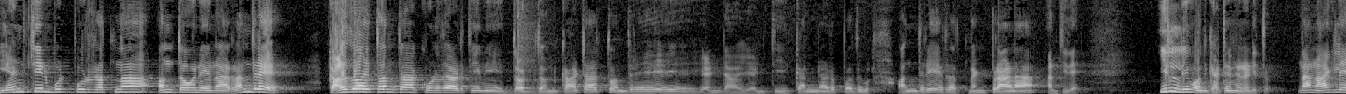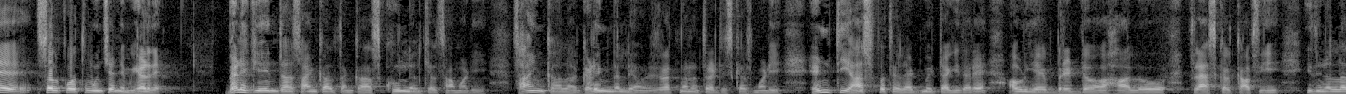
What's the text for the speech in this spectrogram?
ಎಂಟಿನ ಬಿಟ್ಬಿಟ್ರು ರತ್ನ. ಅಂತವನೇನಾರು ಅಂದರೆ ಕಳೆದೋಯ್ತಂತ ಕುಣಿದಾಡ್ತೀನಿ, ದೊಡ್ಡದೊಂದು ಕಾಟ ತೊಂದರೆ ಎಂಡ ಎಂಟಿ ಕನ್ನಡ ಪದಗಳು, ಅಂದರೆ ರತ್ನಂಗೆ ಪ್ರಾಣ ಅಂತಿದೆ. ಇಲ್ಲಿ ಒಂದು ಘಟನೆ ನಡೀತು. ನಾನು ಆಗಲೇ ಸ್ವಲ್ಪ ಹೊತ್ತು ಮುಂಚೆ ನಿಮ್ಗೆ ಹೇಳಿದೆ. ಬೆಳಗ್ಗೆಯಿಂದ ಸಾಯಂಕಾಲ ತನಕ ಸ್ಕೂಲ್ನಲ್ಲಿ ಕೆಲಸ ಮಾಡಿ, ಸಾಯಂಕಾಲ ಗಡಂಗ್ನಲ್ಲಿ ಅವನ ರತ್ನನ ಹತ್ರ ಡಿಸ್ಕಸ್ ಮಾಡಿ, ಹೆಂಡ್ತಿ ಆಸ್ಪತ್ರೆಯಲ್ಲಿ ಅಡ್ಮಿಟ್ ಆಗಿದ್ದಾರೆ, ಅವಳಿಗೆ ಬ್ರೆಡ್ ಹಾಲು ಫ್ಲಾಸ್ಕಲ್ಲಿ ಕಾಫಿ ಇದನ್ನೆಲ್ಲ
